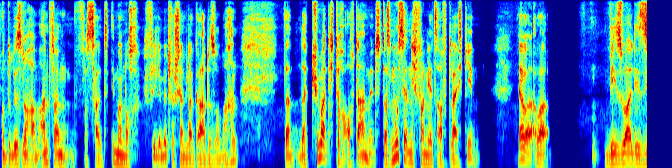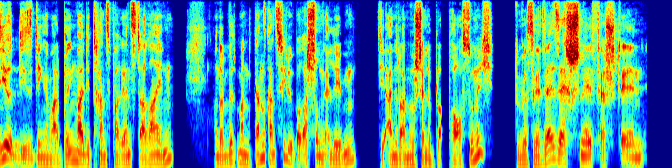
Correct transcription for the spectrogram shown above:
und du bist noch am Anfang, was halt immer noch viele Mittelständler gerade so machen, dann, dann kümmere dich doch auch damit. Das muss ja nicht von jetzt auf gleich gehen. Ja, aber, aber visualisiere diese Dinge mal, bring mal die Transparenz da rein und dann wird man ganz, ganz viele Überraschungen erleben. Die eine oder andere Stelle brauchst du nicht. Du wirst sehr, sehr schnell feststellen,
